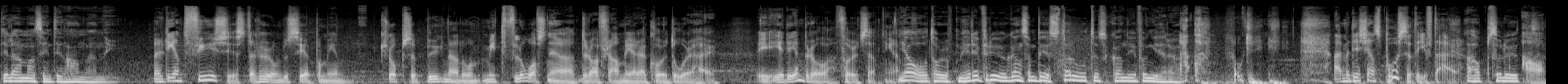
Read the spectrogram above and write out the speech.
det lär man sig inte i en handvändning. Men rent fysiskt, eller hur? Om du ser på min kroppsuppbyggnad och mitt flås när jag drar fram era korridorer här. Är, det en bra förutsättning? Ja, och tar du med dig frugan som bystar åt dig så kan det ju fungera. Okej. Nej, men det känns positivt det här. Absolut. Ja,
